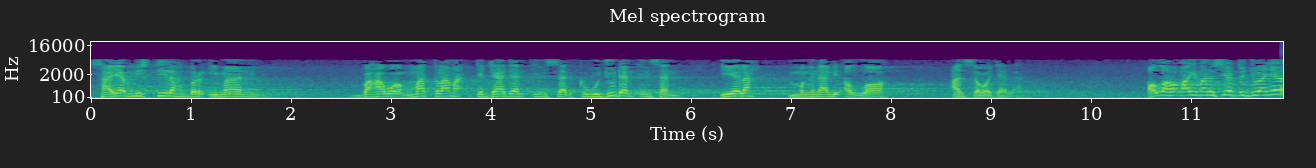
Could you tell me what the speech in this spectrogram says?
saya mestilah beriman bahawa matlamat kejadian insan kewujudan insan ialah mengenali Allah Azza wa Jalla. Allah bagi manusia tujuannya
